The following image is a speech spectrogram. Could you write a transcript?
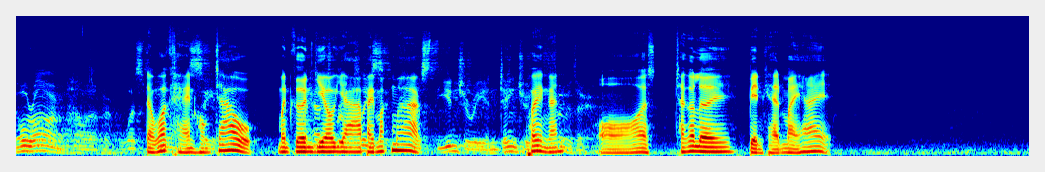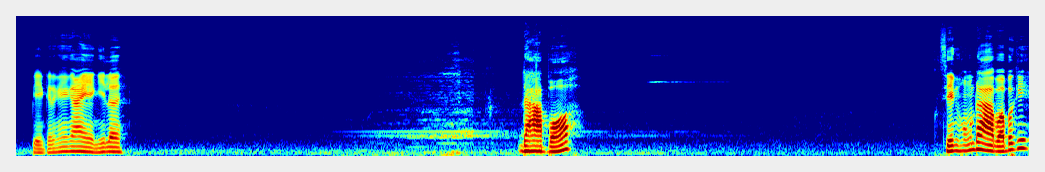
Your arm, however, was แต่ว่า beyond แขนของ saving. เจ้ามันเกิน I had เยีย to วยาไป replace it มาก lest the injury ๆ endangered เพราะอ you ย่างนั้น further. อ๋อ ฉันก็เลยเปลี่ยนแขนใหม่ให้ เปลี่ยนกันง่าย ๆ อย่างนี้เลย ดาบเหรอ เสียงของดาบเหรอเมื่อกี้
